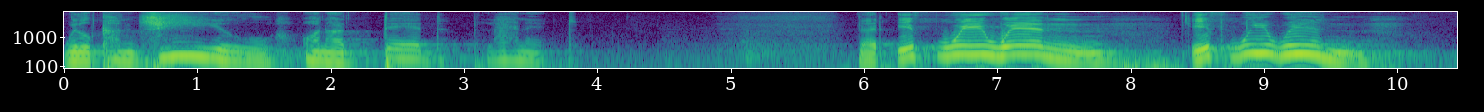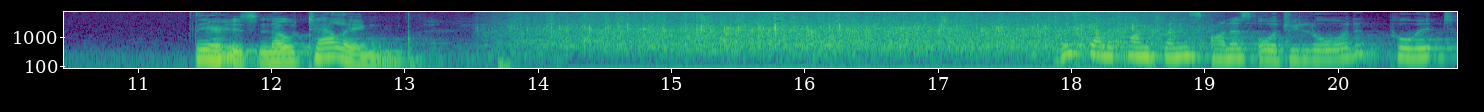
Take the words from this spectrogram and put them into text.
will congeal on a dead planet. That if we win, if we win, there is no telling. This teleconference honors Audre Lorde, poet,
